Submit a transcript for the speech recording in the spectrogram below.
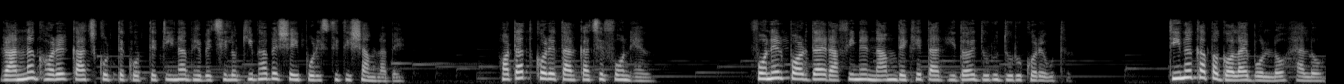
রান্নাঘরের কাজ করতে করতে টিনা ভেবেছিল কীভাবে সেই পরিস্থিতি সামলাবে। হঠাৎ করে তার কাছে ফোন এল। ফোনের পর্দায় রাফিনের নাম দেখে তার হৃদয় দুরু দুরু করে উঠল। টিনা কাপা গলায় বলল, হ্যালো।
